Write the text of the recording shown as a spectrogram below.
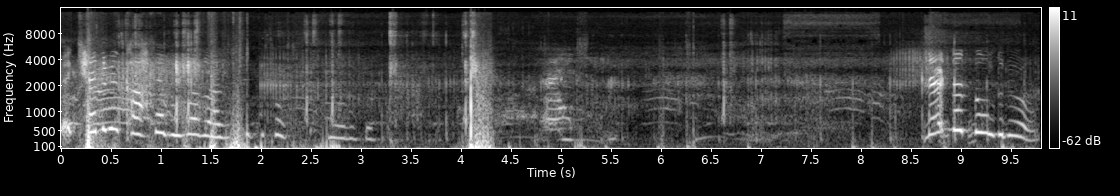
Şöyle kendime kahve bulmam lazım. Nereden dolduruyorum?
